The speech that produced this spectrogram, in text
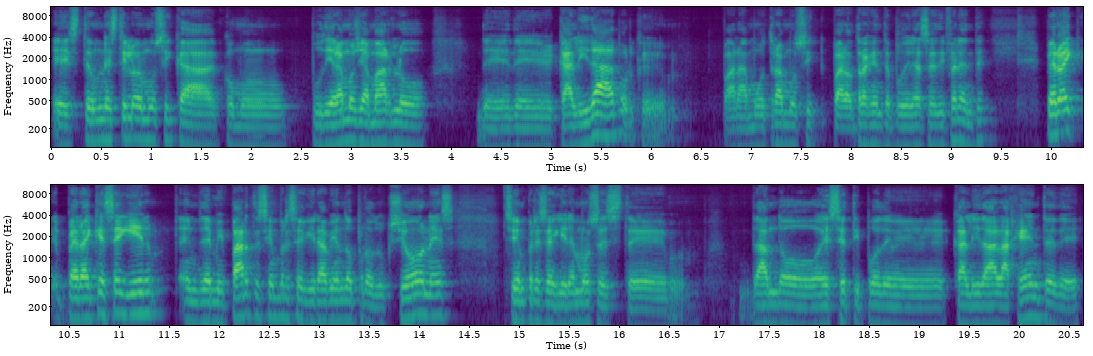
este, un estilo de música como pudiéramos llamarlo de, calidad, porque para otra, música, para otra gente podría ser diferente, pero hay, pero hay que seguir, de mi parte siempre seguirá habiendo producciones, siempre seguiremos este, dando ese tipo de calidad a la gente, de,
